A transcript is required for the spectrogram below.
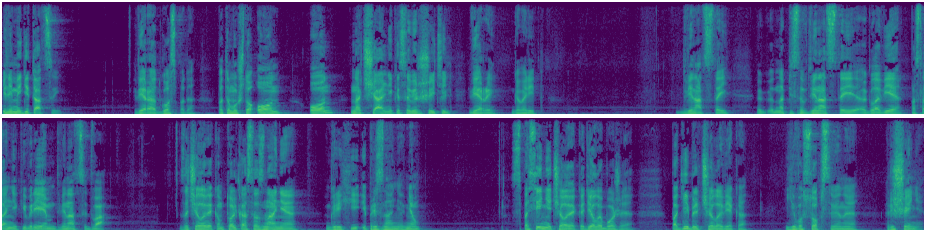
или медитаций. Вера от Господа, потому что Он, Он начальник и совершитель веры, говорит 12, написано в 12 главе послания к евреям 12.2. За человеком только осознание, грехи и признание в нем. Спасение человека – дело Божие – погибель человека – его собственное решение.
